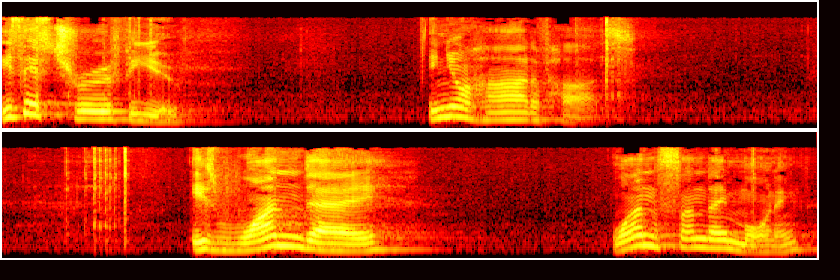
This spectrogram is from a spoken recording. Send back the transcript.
Is this true for you? In your heart of hearts? Is one day, one Sunday morning,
